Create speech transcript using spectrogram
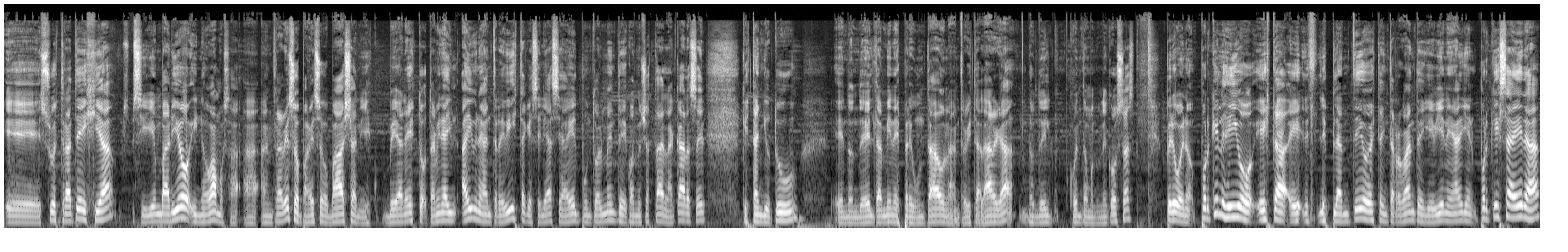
eh, su estrategia, si bien varió, y no vamos a, a- a entrar en eso, para eso vayan y vean esto. También hay, hay una entrevista que se le hace a él puntualmente cuando ya está en la cárcel, que está en YouTube, en donde él también es preguntado, una entrevista larga, donde él cuenta un montón de cosas. Pero bueno, ¿por qué les digo esta, eh, les, planteo esta interrogante de que viene alguien? Porque esa era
